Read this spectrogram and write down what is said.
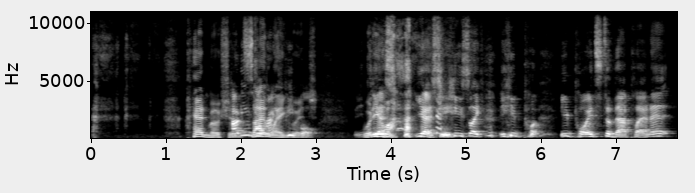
hand motion, How do you sign direct language. people? What do you yes, want? yes, he's like he po- he points to that planet.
